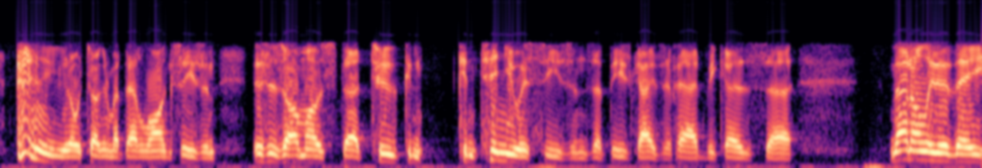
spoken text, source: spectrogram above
you know, talking about that long season, this is almost uh, two con- continuous seasons that these guys have had because uh, not only did they,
